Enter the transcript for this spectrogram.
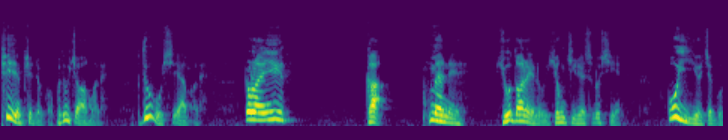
ဖြစ်ရင်ဖြစ်တယ်ပေါ့ဘယ်သူကြောက်အောင်မလဲဘယ် သူကိုရှေ့ရမှာလဲတော်လန်ရေးကမှန်တယ်ရိုးသားတယ်လို့ယုံကြည်တယ်ဆိုလို့ရှိရင်ကိုယ့်ရည်ရွယ်ချက်ကို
